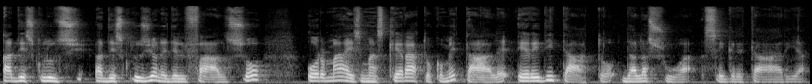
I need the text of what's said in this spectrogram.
ad, esclus- ad esclusione del falso, ormai smascherato come tale, ereditato dalla sua segretaria.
